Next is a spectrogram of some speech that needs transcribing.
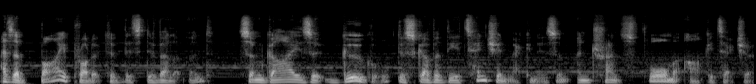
As a byproduct of this development, some guys at Google discovered the attention mechanism and transformer architecture,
